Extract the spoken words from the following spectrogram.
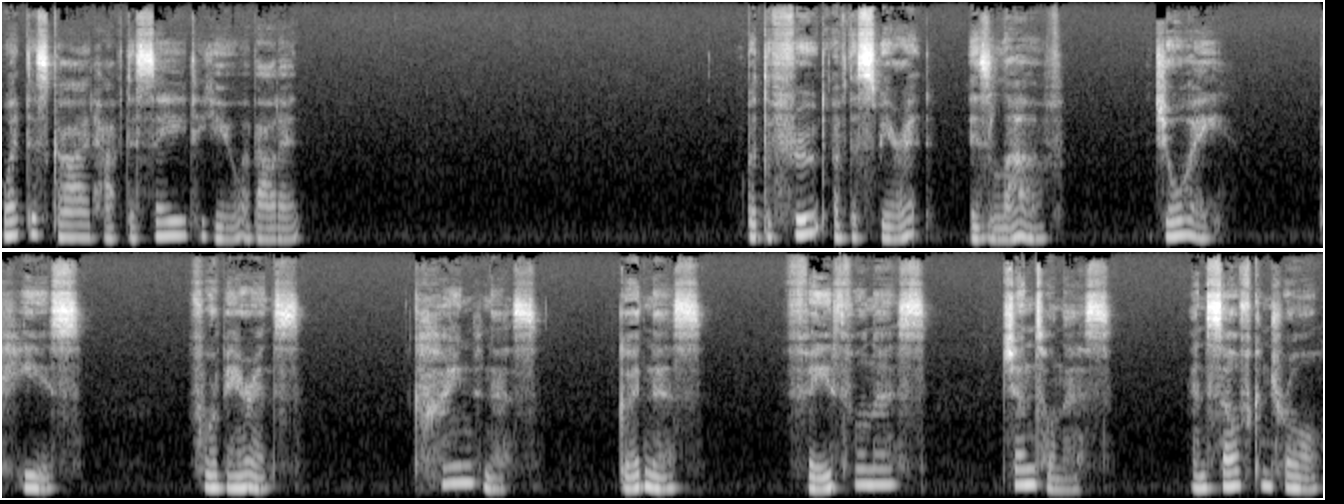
What does God have to say to you about it? But the fruit of the Spirit is love joy, peace, forbearance, kindness, goodness, faithfulness, gentleness, and self control.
